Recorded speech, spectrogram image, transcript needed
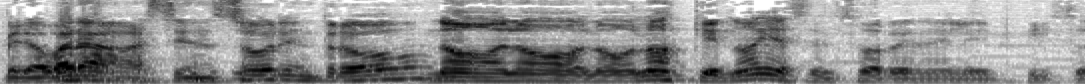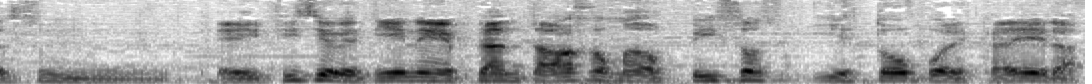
Pero para, ascensor entró. No, no, no, no, es que no hay ascensor en el piso. Es un edificio que tiene planta baja más dos pisos y es todo por escalera.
